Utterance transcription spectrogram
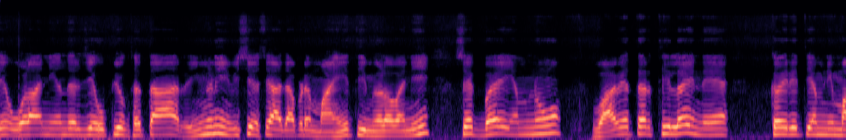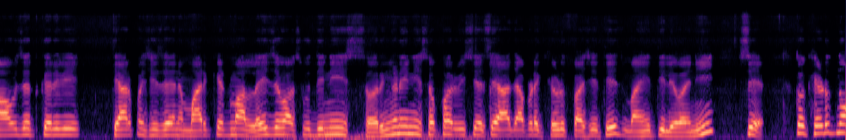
જે ઓળાની અંદર જે ઉપયોગ થતા રીંગણી વિશે છે, આજ આપણે માહિતી મેળવવાની. છે ભાઈ એમનું વાવેતરથી લઈને કઈ રીતે એમની માવજત કરવી ત્યાર પછી છે એને માર્કેટમાં લઈ જવા સુધીની સરંગણીની સફર વિશે છે આજ આપણે ખેડૂત પાસેથી જ માહિતી લેવાની છે. તો ખેડૂતનો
